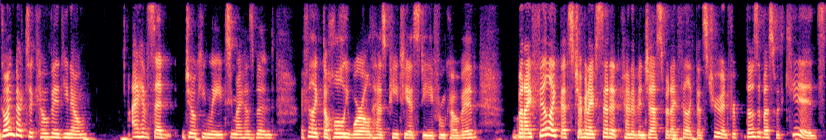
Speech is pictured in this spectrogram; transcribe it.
Going back to COVID, you know, I have said jokingly to my husband, I feel like the whole world has PTSD from COVID but I feel like that's true. I mean, I've said it kind of in jest, but I feel like that's true. And for those of us with kids,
